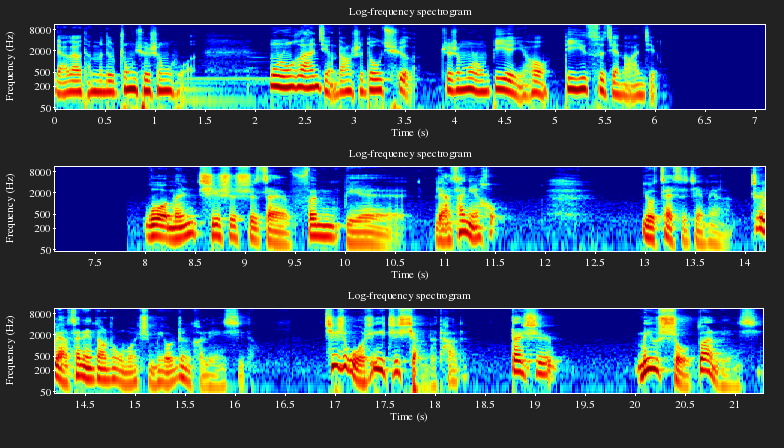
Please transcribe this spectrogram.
聊聊他们的中学生活。慕容和安景当时都去了。这是慕容毕业以后第一次见到安景。我们其实是在分别两三年后，又再次见面了。这个两三年当中，我们是没有任何联系的。其实我是一直想着他的，但是没有手段联系，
